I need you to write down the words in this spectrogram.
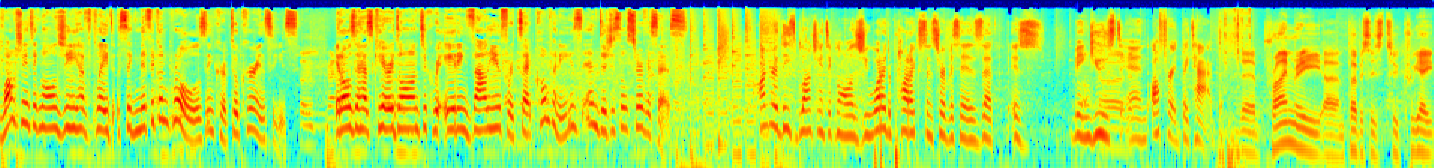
Blockchain technology have played significant roles in cryptocurrencies. It also has carried on to creating value for tech companies and digital services. Under this blockchain technology, what are the products and services that is being used uh, and offered by TAG? The primary um, purpose is to create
